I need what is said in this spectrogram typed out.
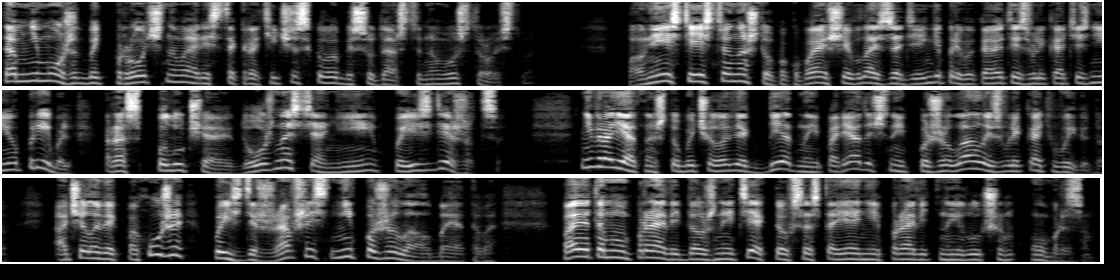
там не может быть прочного аристократического государственного устройства. Вполне естественно, что покупающие власть за деньги привыкают извлекать из нее прибыль, раз получают должность, они поиздержатся. Невероятно, чтобы человек бедный и порядочный пожелал извлекать выгоду, а человек похуже, поиздержавшись, не пожелал бы этого. Поэтому править должны те, кто в состоянии править наилучшим образом.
